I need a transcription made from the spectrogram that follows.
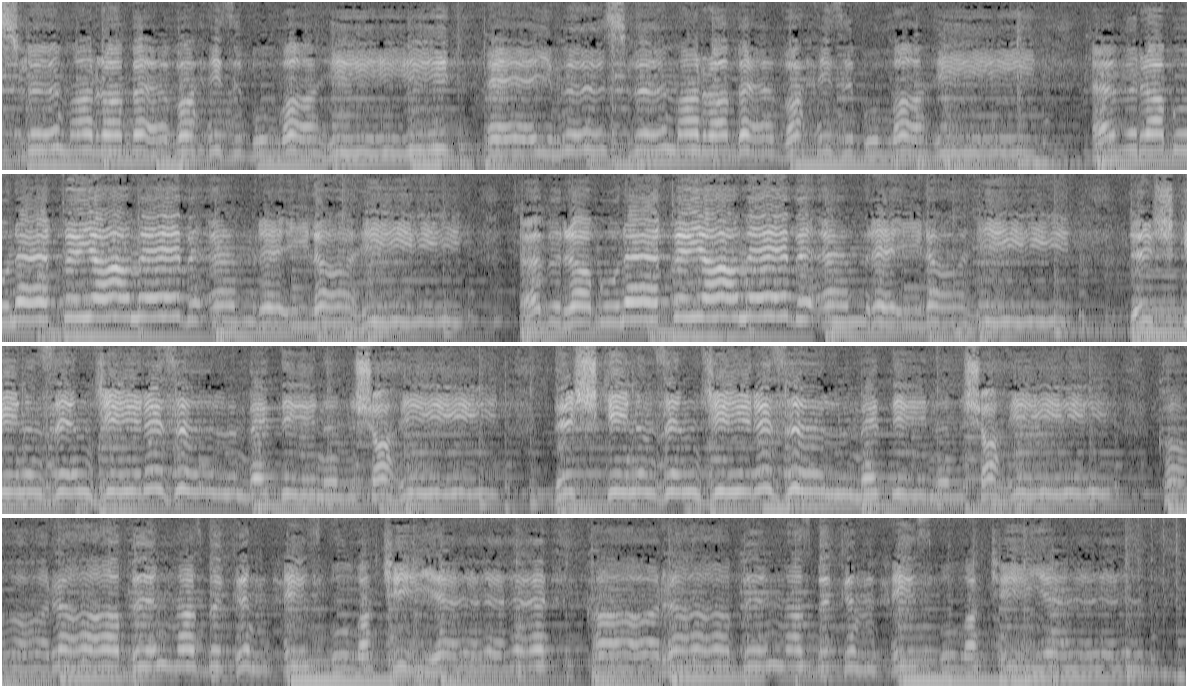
Müslüman Rabbe ve Hizbullahi. Ey Müslüman Rabbe ve Hizbullahi. Tevrabune kıyame bi emre ilahi? Tevrabune kıyame bi emre ilahi? Dişkinin zinciri zulmedinin şahi. Dişkinin zinciri zulmedinin şahi Kara bin naz bıkın Hizbullah kiye Kara bin naz bıkın Hizbullah kiye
